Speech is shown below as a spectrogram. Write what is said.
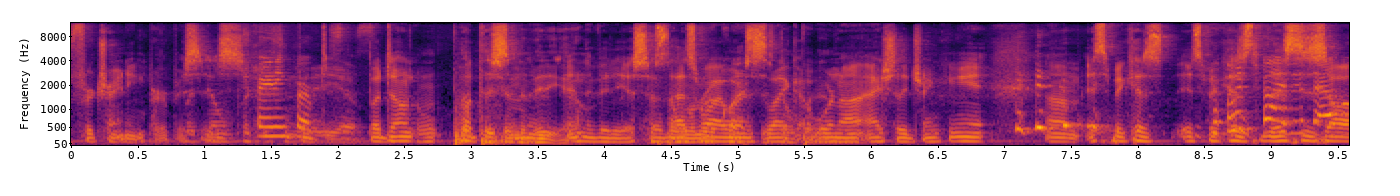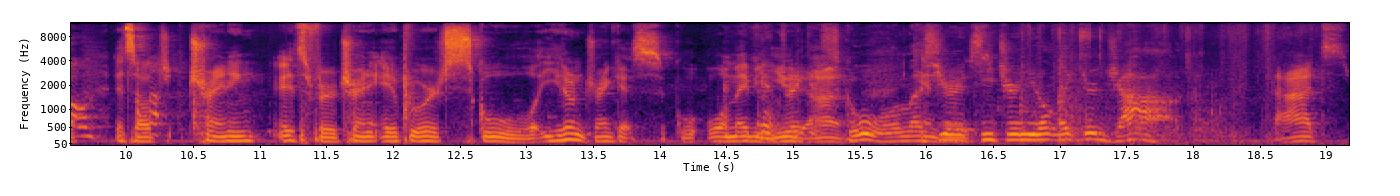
for training purposes. training purposes. But don't, put, this in the video. In the video, so the that's why when request it's like don't put it we're in not actually drinking it, um, it's because it's because this is all home. it's all training. It's for training. If we're at school, you don't drink at school. Well, maybe You can't you drink do. At school unless you're a teacher and you don't like your job. That's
